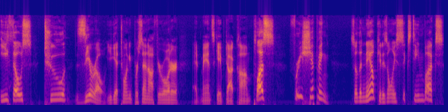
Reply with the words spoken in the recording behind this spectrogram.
ETHOS20. You get 20% off your order at manscaped.com plus free shipping. So the nail kit is only 16 bucks.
